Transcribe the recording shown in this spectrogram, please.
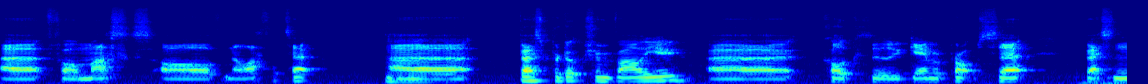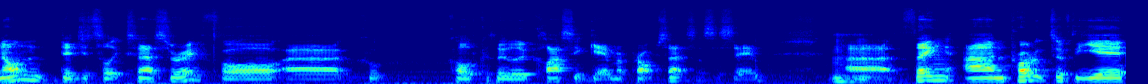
uh, for Masks of Nyarlathotep. Uh, best Production Value, uh, Call of Cthulhu Gamer Prop Set. Best Non-Digital Accessory for uh, Call of Cthulhu Classic Gamer Prop Sets. That's the same Mhm. uh, thing. And Product of the Year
